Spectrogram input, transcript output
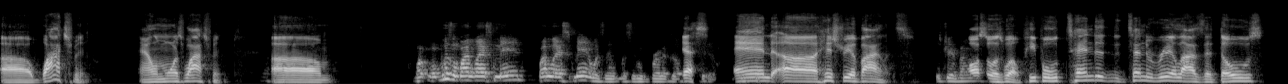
uh, Watchmen, Alan Moore's Watchmen. Um, what, wasn't My Last Man? My Last Man was in, was in Vertigo. Yes, too. and uh, History of Violence. History of Violence. Also, as well, people tend to tend to realize that those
